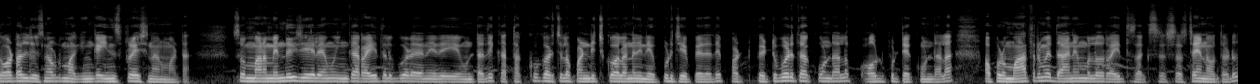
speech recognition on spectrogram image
తోటలు చూసినప్పుడు మాకు ఇంకా ఇన్స్పిరేషన్ అనమాట సో మనం ఎందుకు చేయలేము? ఇంకా రైతులకు కూడా అనేది ఉంటుంది. తక్కువ ఖర్చులో పండించుకోవాలనేది నేను ఎప్పుడు చెప్పేది అదే. పట్ పెట్టుబడి తక్కువ ఉండాలా? అవుట్పుట్ ఎక్కువ ఉండాలా? అప్పుడు మాత్రమే దానిమ్మలో రైతు సక్సెస్ సస్టైన్ అవుతాడు.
